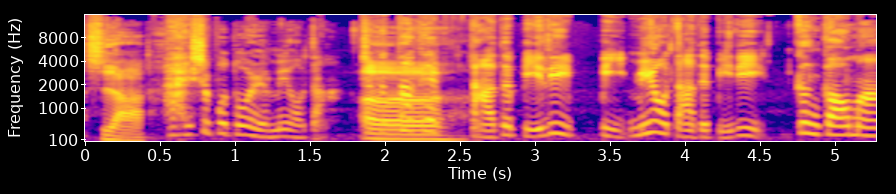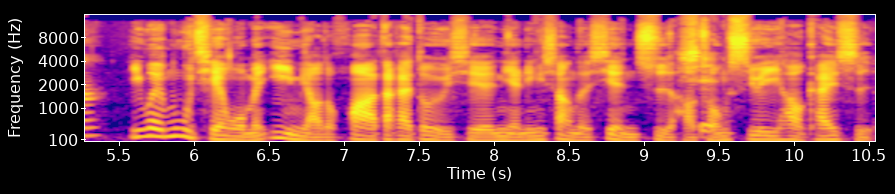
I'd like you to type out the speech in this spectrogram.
是啊，还是不多人没有打，这个大概打的比例比没有打的比例更高吗？呃，因为目前我们疫苗的话，大概都有一些年龄上的限制，好，从十月一号开始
